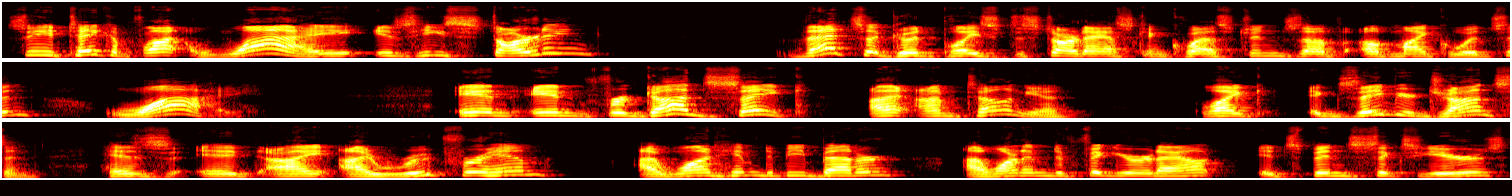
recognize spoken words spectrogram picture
So you take a fly. Why is he starting? That's a good place to start asking questions of, of Mike Woodson. Why? And and for God's sake, I, I'm telling you, like Xavier Johnson has it, I I root for him. I want him to be better. I want him to figure it out. It's been six years.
